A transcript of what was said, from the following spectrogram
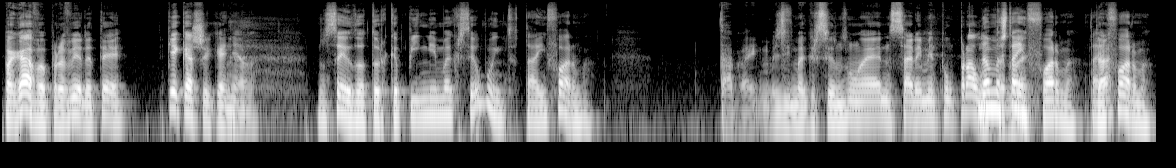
Pagava para ver até. O que é que acha que ganhava? Não sei, o Dr. Capinha emagreceu muito, está em forma. Está bem, mas emagrecermos não é necessariamente bom para a luta, não, mas está é? em forma, está Tá? em forma.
